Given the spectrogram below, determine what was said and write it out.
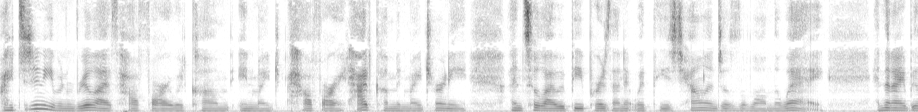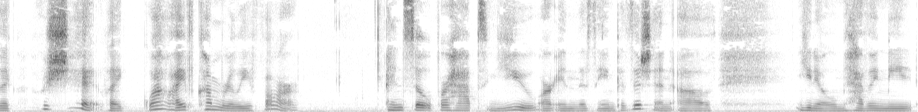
I didn't even realize how far I would come in my how far I had come in my journey until I would be presented with these challenges along the way. And then I'd be like, "Oh shit, like wow, I've come really far." And so perhaps you are in the same position of, you know, having made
